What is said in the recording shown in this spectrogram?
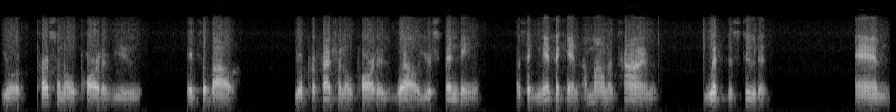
your personal part of you, it's about your professional part as well. You're spending a significant amount of time with the student. And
